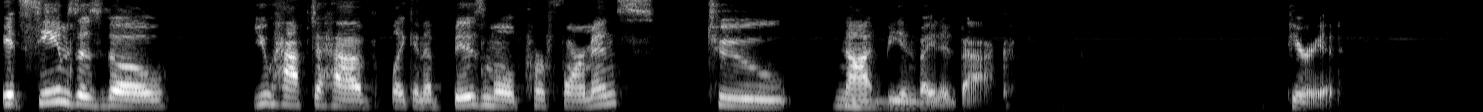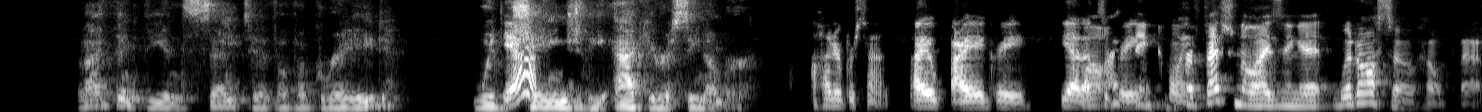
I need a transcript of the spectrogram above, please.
it seems as though you have to have like an abysmal performance to not be Mm. invited back period But I think the incentive of a grade would Yeah. change the accuracy number. 100% i i agree yeah that's Well, a great I think point professionalizing it would also help that.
